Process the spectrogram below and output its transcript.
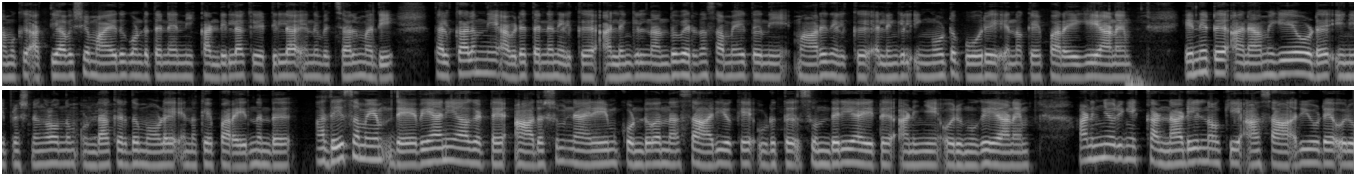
നമുക്ക് അത്യാവശ്യമായതുകൊണ്ട് തന്നെ നീ കണ്ടില്ല കേട്ടില്ല എന്ന് വെച്ചാൽ മതി. തൽക്കാലം നീ അവിടെ തന്നെ നിൽക്ക്. അല്ലെങ്കിൽ നന്ദു വരുന്ന സമയത്ത് നീ മാറി നിൽക്ക്. അല്ലെങ്കിൽ ഇങ്ങോട്ട് പോര് എന്നൊക്കെ പറയുകയാണ്. എന്നിട്ട് അനാമികയോട് ഇനി പ്രശ്നങ്ങളൊന്നും ഉണ്ടാക്കരുത് മോളെ എന്നൊക്കെ പറയുന്നുണ്ട്. അതേസമയം ദേവയാനിയാകട്ടെ ആദർശം നാനയും കൊണ്ടുവന്ന സാരിയൊക്കെ ഉടുത്ത് സുന്ദരിയായിട്ട് അണിഞ്ഞ് ഒരുങ്ങുകയാണ്. അണിഞ്ഞൊരുങ്ങി കണ്ണാടിയിൽ നോക്കി ആ സാരിയുടെ ഒരു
